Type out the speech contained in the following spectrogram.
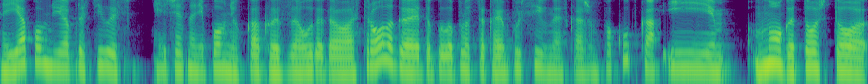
Я помню, я обратилась я, честно, не помню, как зовут этого астролога. Это была просто такая импульсивная, скажем, покупка. И много то, что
